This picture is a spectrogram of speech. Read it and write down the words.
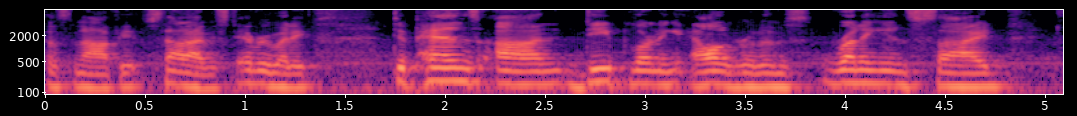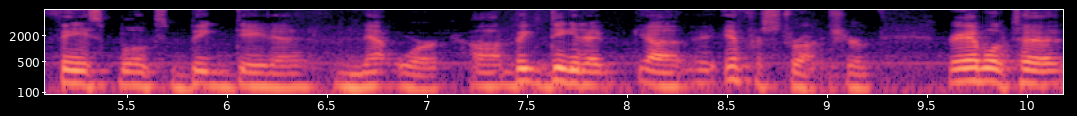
that's not obvious. It's not obvious to everybody. Depends on deep learning algorithms running inside Facebook's big data network, uh, big data uh, infrastructure. They're able to,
